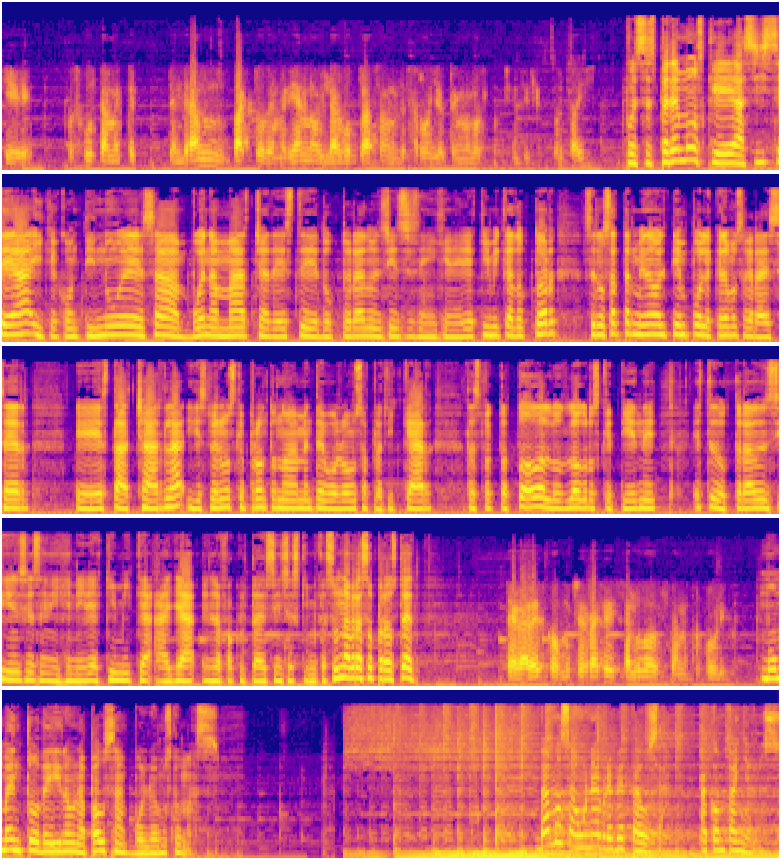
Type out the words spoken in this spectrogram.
que pues justamente tendrán un impacto de mediano y largo plazo en el desarrollo tecnológico y científico del país. Pues esperemos que así sea y que continúe esa buena marcha de este doctorado en ciencias e ingeniería química. Doctor, se nos ha terminado el tiempo, le queremos agradecer eh, esta charla y esperemos que pronto nuevamente volvamos a platicar respecto a todos los logros que tiene este doctorado en ciencias en ingeniería química allá en la Facultad de Ciencias Químicas. Un abrazo para usted. Te agradezco, muchas gracias y saludos a nuestro público. Momento de ir a una pausa, volvemos con más. Vamos a una breve pausa. Acompáñanos.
